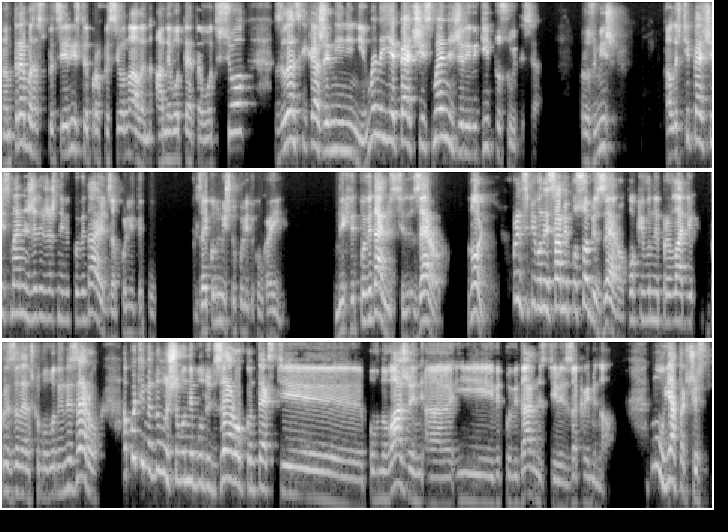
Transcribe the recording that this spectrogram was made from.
нам треба спеціалісти, професіонали, а не от це от все. Зеленський каже: ні, ні, ні, в мене є 5-6 менеджерів, ідіть тусуйтеся. Розумієш? Але ж ті 5-6 менеджерів вже ж не відповідають за політику, за економічну політику в країні. В них відповідальності зеро, ноль. В принципі, вони самі по собі зеро. Поки вони при владі при Зеленському вони не зеро. А потім я думаю, що вони будуть зеро в контексті повноважень а, і відповідальності за кримінал. Ну, я так щось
